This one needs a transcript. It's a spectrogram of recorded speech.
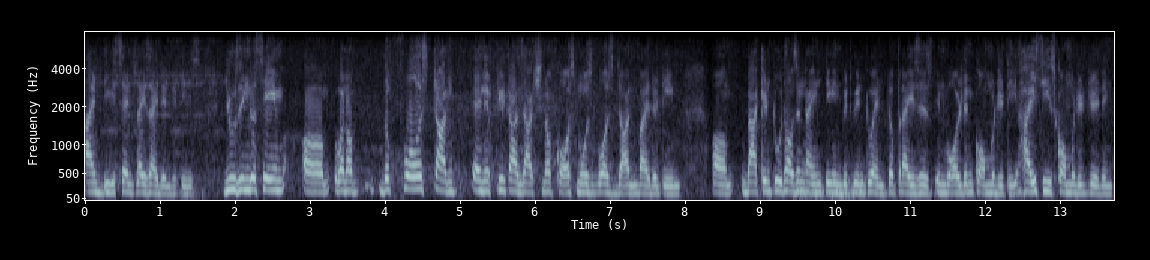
and decentralized identities. Using the same, um, one of the first tran- NFT transaction of Cosmos was done by the team um, back in 2019 between two enterprises involved in commodity, high seas commodity trading,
